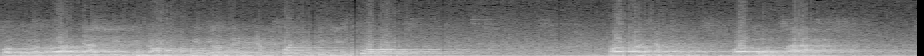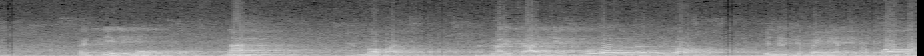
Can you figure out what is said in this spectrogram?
คนเดือดร้อนญาติพี่น้องมีตัวไหนจะพ้นกินทุกเพราะว่ายังเพราะลูกหลานไปติดคุกนั่นเห็นบอกว่าอะไรสาเหตุเพื่อนเราสิบอก เป็นอย่างที่ไปเห็นเพราะว่า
